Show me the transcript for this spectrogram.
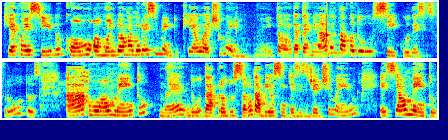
que é conhecido como hormônio do amadurecimento, que é o etileno. Né? Então, em determinada etapa do ciclo desses frutos, há um aumento né, do, da produção da biossíntese de etileno. Esse aumento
